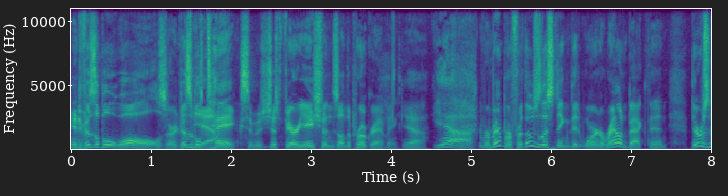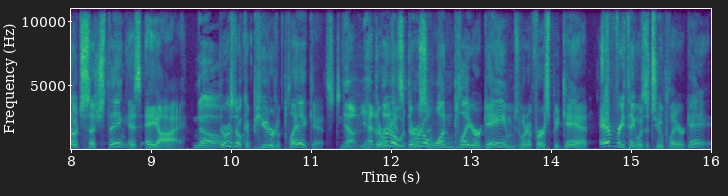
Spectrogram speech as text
invisible walls or invisible Yeah. tanks. It was just variations on the programming. Yeah. Yeah. Remember, for those listening that weren't around back then, there was no such thing as AI. No. there was no computer to play against. No, you had to there play were no against a there were no one-player games when it first began. Everything was a two-player game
